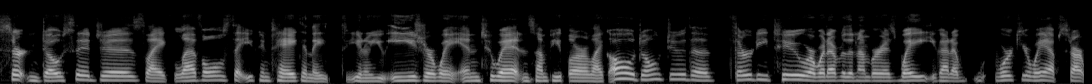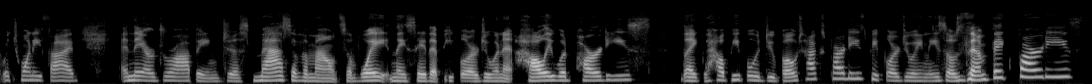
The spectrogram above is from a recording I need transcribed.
certain dosages like levels that you can take and they you know you ease your way into it and some people are like oh don't do the 32 or whatever the number is wait you got to work your way up start with 25 and they are dropping just massive amounts of weight and they say that people are doing it hollywood parties like how people would do botox parties people are doing these ozempic parties.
